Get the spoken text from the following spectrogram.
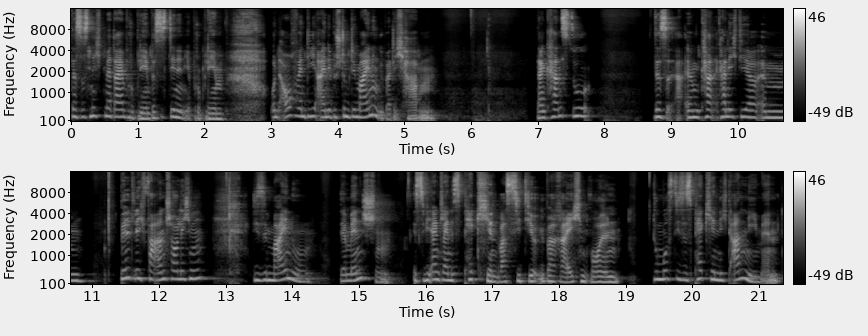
das ist nicht mehr dein Problem, das ist denen ihr Problem. Und auch wenn die eine bestimmte Meinung über dich haben, dann kannst du, das ähm, kann, kann ich dir ähm, bildlich veranschaulichen, diese Meinung der Menschen ist wie ein kleines Päckchen, was sie dir überreichen wollen. Du musst dieses Päckchen nicht annehmen.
